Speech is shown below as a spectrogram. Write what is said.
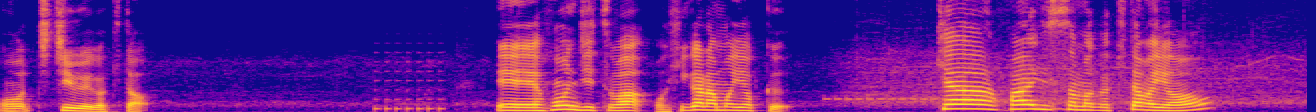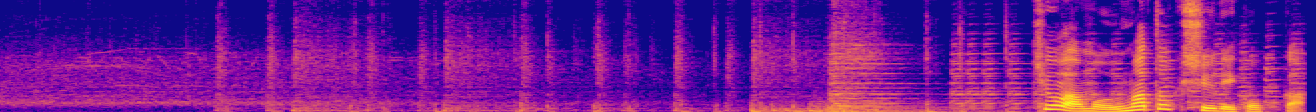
お、父上が来た。えー、本日はお日柄もよく。キャー、ファイリス様が来たわよ。今日はもう馬特集でいこっか。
